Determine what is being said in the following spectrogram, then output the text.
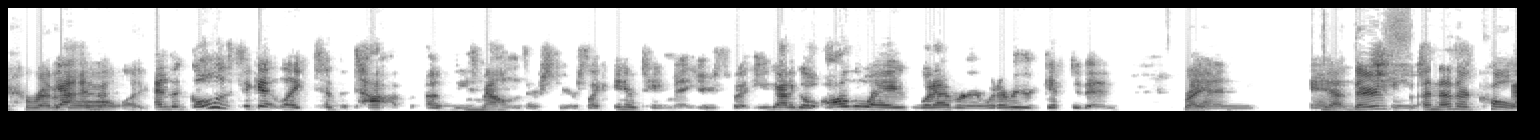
heretical. like and the goal is to get like to the top of these Mhm. mountains or spheres, like entertainment. You're but you got to go all the way, whatever, whatever you're gifted in, right. and, and yeah, there's another cult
